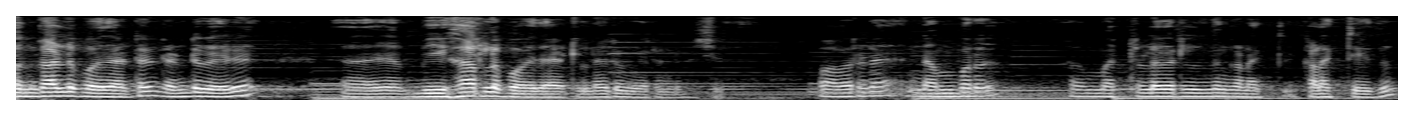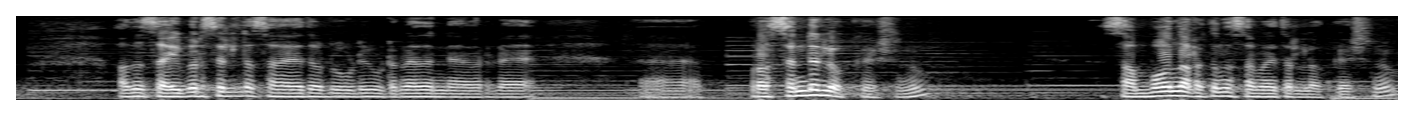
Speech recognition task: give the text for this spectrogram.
ബംഗാളിൽ പോയതായിട്ട് രണ്ട് പേര് ബീഹാറിൽ പോയതായിട്ടുള്ള ഒരു വിവരം ലഭിച്ചു. അപ്പോൾ അവരുടെ നമ്പർ മറ്റുള്ളവരിൽ നിന്നും കണക്ട് കളക്ട് ചെയ്തു. അത് സൈബർ സെല്ലിന്റെ സഹായത്തോടു കൂടി ഉടനെ തന്നെ അവരുടെ പ്രസന്റ് ലൊക്കേഷനും സംഭവം നടക്കുന്ന സമയത്തുള്ള ലൊക്കേഷനും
